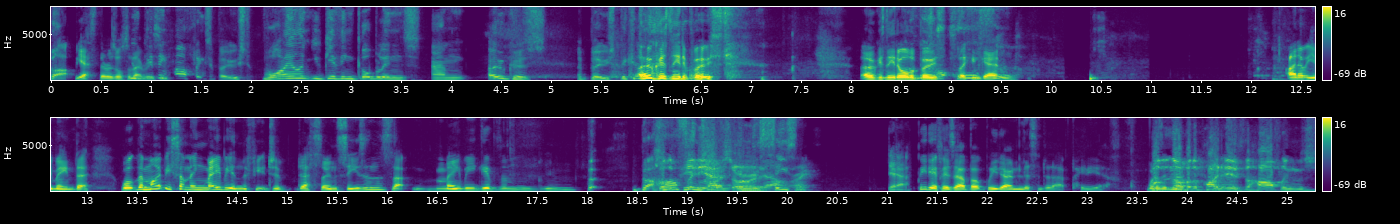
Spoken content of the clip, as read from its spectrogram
But Yes, there is also you're that reason. giving halflings a boost. Why aren't you giving goblins and ogres a boost? Because Ogres need a boost. Ogres need all the ogres are boosts they can get. I know what you mean. There, well, there might be something maybe in the future Death Zone seasons that maybe give them. But Well, the halflings PDFs went are in already this out, season. right? PDF is out, but we don't listen to that PDF. What Well, it? no, No, but the point is, the halflings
